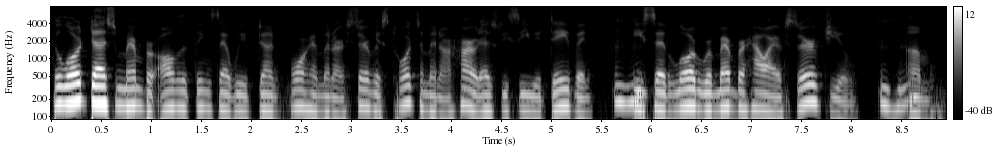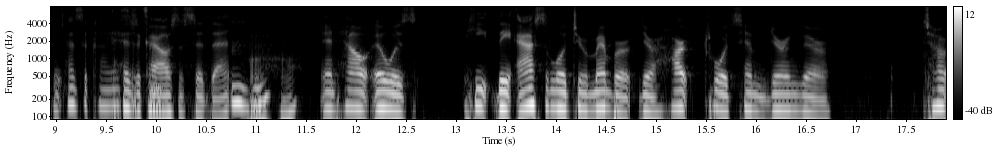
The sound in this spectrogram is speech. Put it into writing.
the Lord does remember all the things that we've done for Him and our service towards Him in our heart, as we see with David. He said, "Lord, remember how I have served you." Um, Hezekiah. said Hezekiah also said that, Mm-hmm. and how it was he. They asked the Lord to remember their heart towards Him during their ti-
